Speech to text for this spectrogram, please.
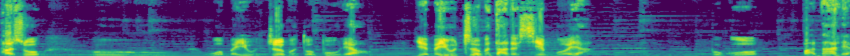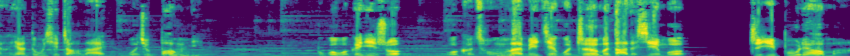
他说：“哦，我没有这么多布料，也没有这么大的鞋模呀。不过，把那两样东西找来，我就帮你。不过，我跟你说，我可从来没见过这么大的鞋模。至于布料嘛，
